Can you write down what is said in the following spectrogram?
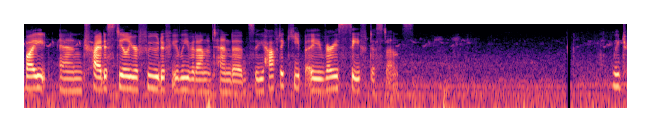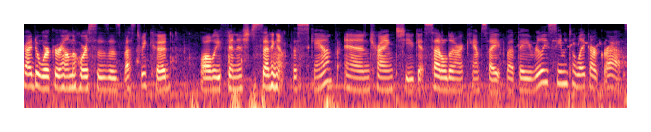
bite, and try to steal your food if you leave it unattended. So you have to keep a very safe distance. We tried to work around the horses as best we could while we finished setting up the scamp and trying to get settled in our campsite, but they really seem to like our grass.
